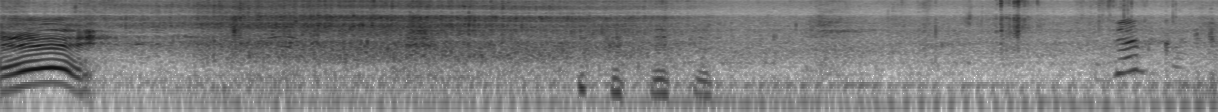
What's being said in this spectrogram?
Hey! Is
